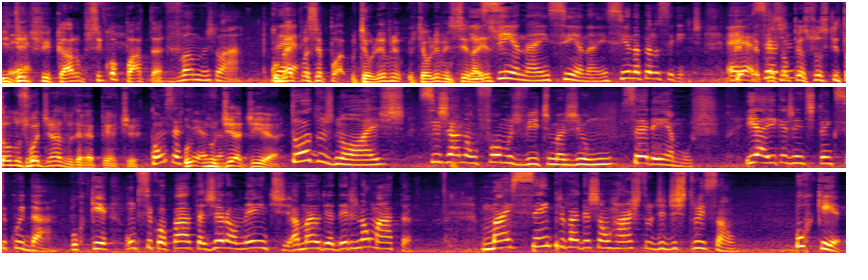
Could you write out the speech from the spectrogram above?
identificar é. o psicopata? Vamos lá. Como é. é. que você pode. O teu livro, o teu livro ensina, ensina isso? Ensina, ensina. Ensina pelo seguinte. É, Porque são gente... pessoas que estão nos rodeando, de repente. Com certeza. no dia a dia. Todos nós, se já não fomos vítimas de um, seremos. E é aí que a gente tem que se cuidar. Porque um psicopata, geralmente, a maioria deles não mata. Mas sempre vai deixar um rastro de destruição. Por quê?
